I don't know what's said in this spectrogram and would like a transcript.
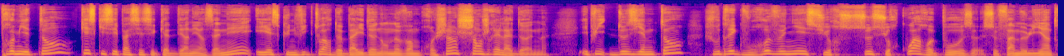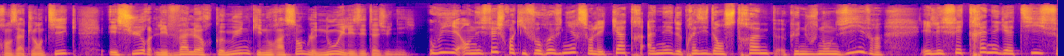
Premier temps, qu'est-ce qui s'est passé ces quatre dernières années et est-ce qu'une victoire de Biden en novembre prochain changerait la donne? Et puis, deuxième temps, je voudrais que vous reveniez sur ce sur quoi repose ce fameux lien transatlantique et sur les valeurs communes qui nous rassemblent, nous et les États-Unis. Oui, en effet, je crois qu'il faut revenir sur les quatre années de présidence Trump que nous venons de vivre et l'effet très négatif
